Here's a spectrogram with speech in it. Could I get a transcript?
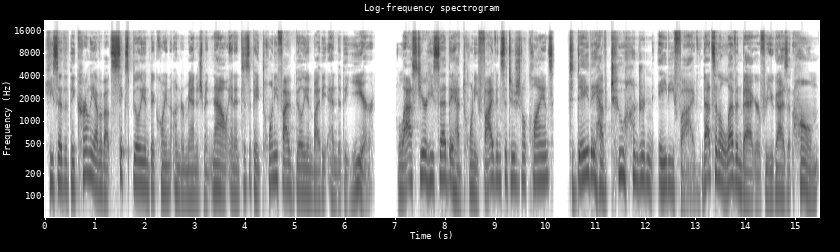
He said that they currently have about 6 billion Bitcoin under management now and anticipate 25 billion by the end of the year. Last year, he said they had 25 institutional clients. Today, they have 285. That's an 11 bagger for you guys at home.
